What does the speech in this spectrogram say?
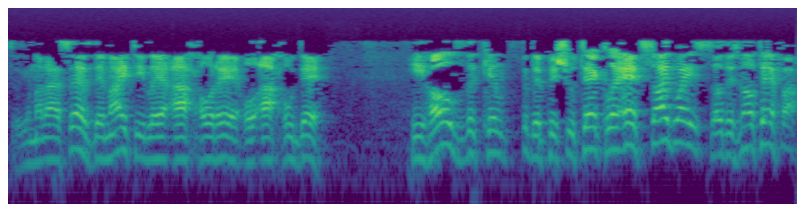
So the Gemara says, "Demaiti le'achore or ahudeh." He holds the kil, the pishutek le'etz sideways, so there's no tefach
